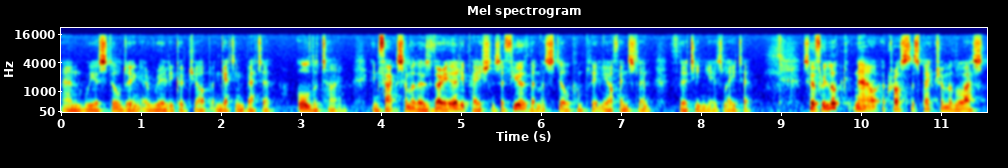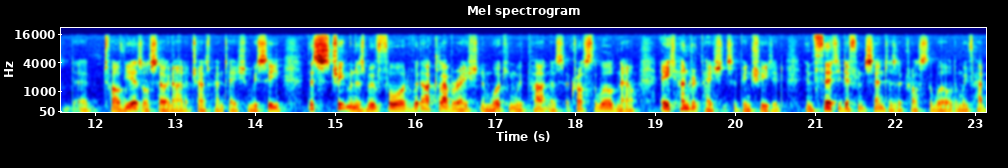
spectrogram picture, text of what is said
And we are still doing a really good job and getting better all the time. In fact, some of those very early patients, a few of them are still completely off insulin 13 years later. So if we look now across the spectrum of the last uh, 12 years or so in islet transplantation, we see this treatment has moved forward with our collaboration and working with partners across the world now. 800 patients have been treated in 30 different centres across the world, and we've had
